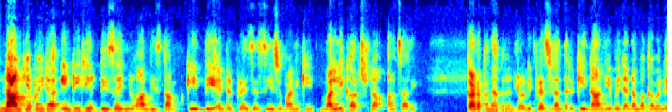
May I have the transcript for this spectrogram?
నాణ్యమైన ఇంటీరియర్ డిజైన్ను అందిస్తాం కీర్తి ఎంటర్ప్రైజెస్ యజమానికి మల్లికార్జున ఆచారి. కడప నగరంలోని ప్రజలందరికీ నాణ్యమైన నమ్మకమైన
